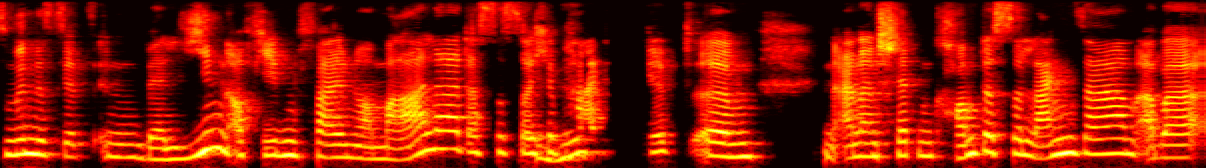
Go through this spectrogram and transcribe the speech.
zumindest jetzt in Berlin auf jeden Fall normaler, dass es solche mhm. Partys gibt. Ähm, in anderen Städten kommt es so langsam, aber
